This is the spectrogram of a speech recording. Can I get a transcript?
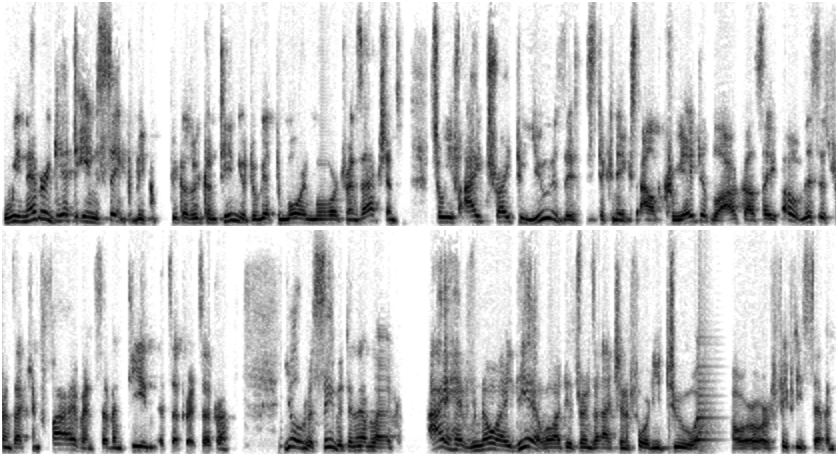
we never get in sync because we continue to get more and more transactions. So if I try to use these techniques, I'll create a block. I'll say, oh, this is transaction five and 17, etc., etc. You'll receive it. And I'm like, I have no idea what is transaction 42 or, or 57.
